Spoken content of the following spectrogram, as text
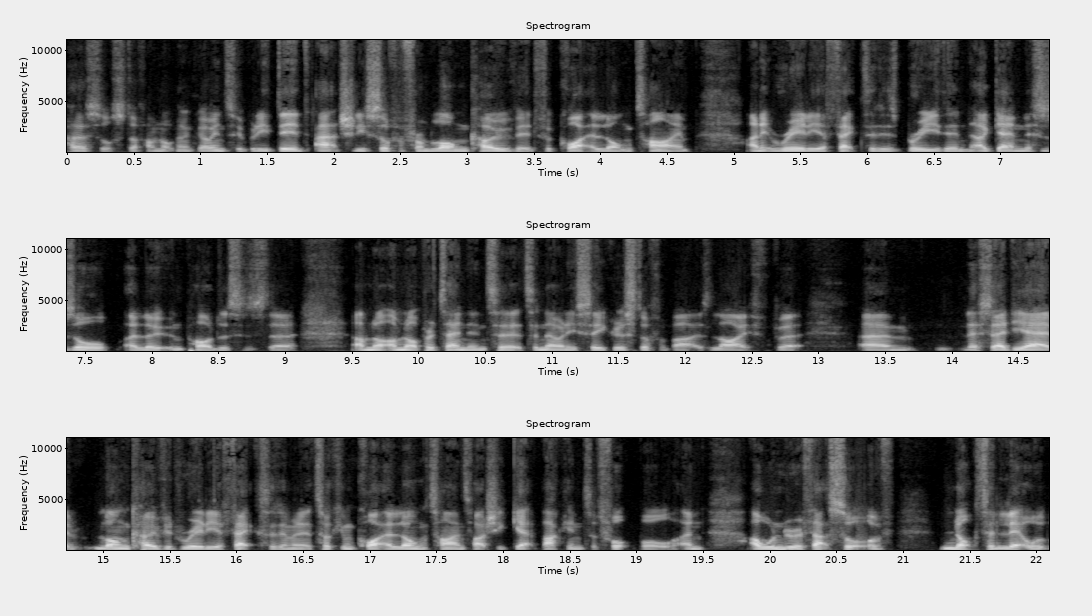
personal stuff I'm not going to go into, but he did actually suffer from long COVID for quite a long time, and it really affected his breathing. Again, this is all a Luton pod. This is uh, I'm not I'm not pretending to to know any secret stuff about his life, but. Um, they said, yeah, long COVID really affected him, and it took him quite a long time to actually get back into football. And I wonder if that sort of knocked a little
